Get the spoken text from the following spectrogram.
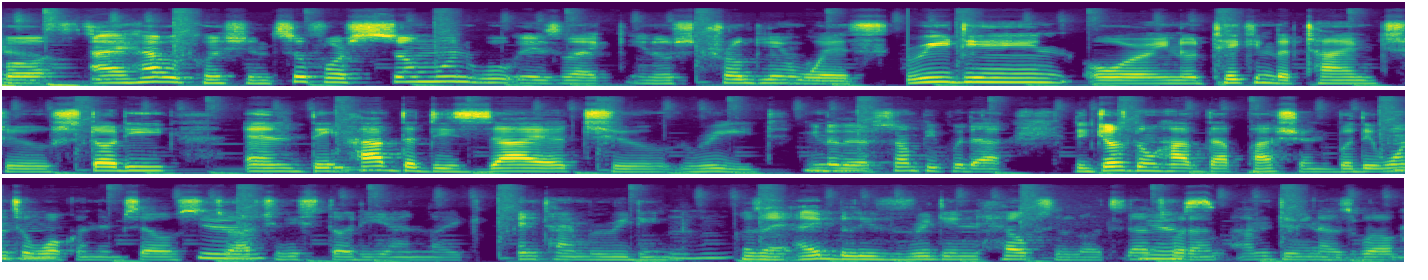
But I have a question. So for someone who is like, you know, struggling with reading or, you know, taking the time to study and they have the desire to read. You know, there mm-hmm. are some people that they just don't have that passion, but they want to mm-hmm. work on themselves to actually study and like spend time reading. Mm-hmm. Because I, I believe reading helps a lot. That's what I'm, I'm doing as well.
